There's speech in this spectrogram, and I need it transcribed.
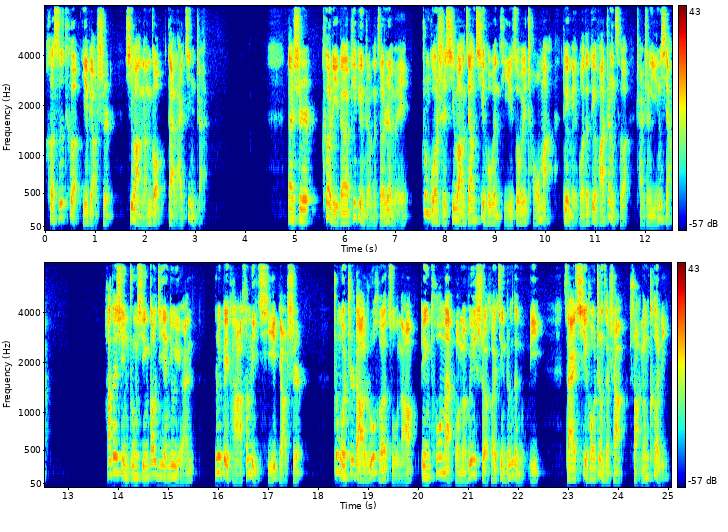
赫斯特也表示，希望能够带来进展。但是，克里的批评者们则认为，中国是希望将气候问题作为筹码，对美国的对华政策产生影响。哈德逊中心高级研究员瑞贝卡·亨里奇表示。中国知道如何阻挠并拖慢我们威慑和竞争的努力，在气候政策上耍弄克里。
